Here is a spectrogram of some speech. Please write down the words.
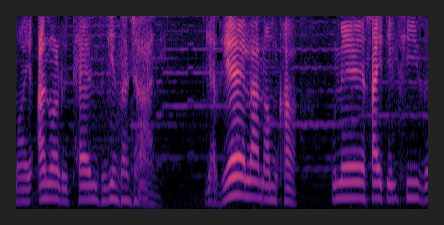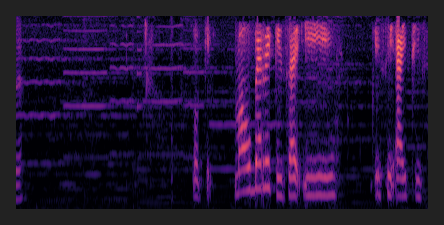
my annual returns ngenza njani? Ngiyaziyela namkha kune-site elithize. Okay ma uberegisa i-CIPC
